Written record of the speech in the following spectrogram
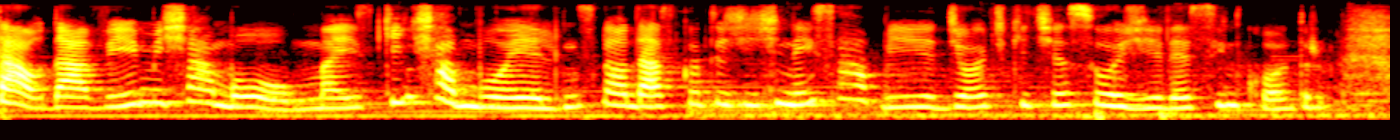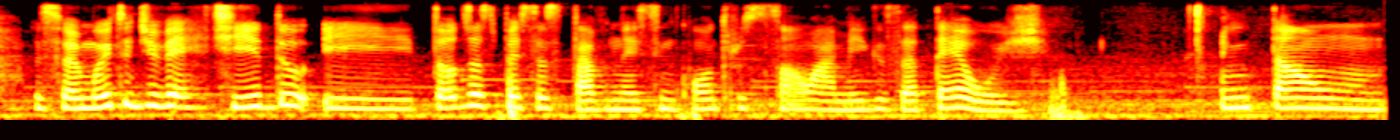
tá, o Davi me chamou, mas quem chamou ele? No final das contas, a gente nem sabia de onde que tinha surgido esse encontro. Isso foi muito divertido e todas as pessoas que estavam nesse encontro são amigas até hoje. Então,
